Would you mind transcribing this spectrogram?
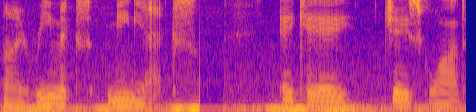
by Remix Maniacs, aka J Squad.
